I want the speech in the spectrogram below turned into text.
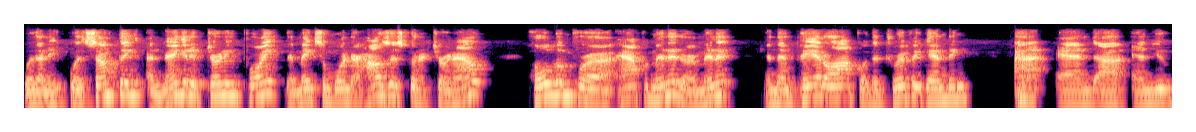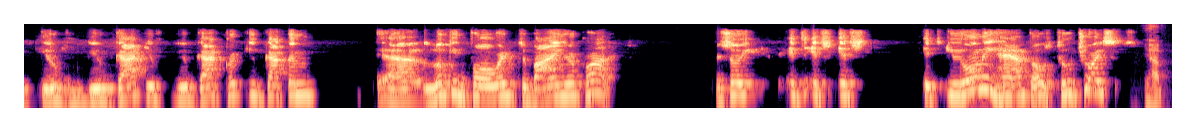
with, any, with something, a negative turning point that makes them wonder how's this going to turn out. Hold them for a half a minute or a minute and then pay it off with a terrific ending and uh, and you you you've got you've you've got you've got them uh, looking forward to buying your product, and so it's it's it's it, you only have those two choices. Yep.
